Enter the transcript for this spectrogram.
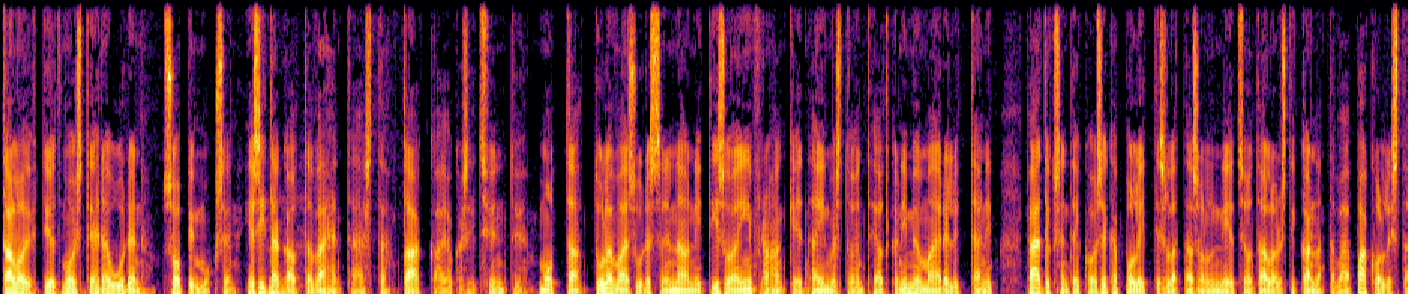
Taloyhtiöt voisi tehdä uuden sopimuksen ja sitä kautta vähentää sitä taakkaa, joka siitä syntyy. Mutta tulevaisuudessa niin nämä on niitä isoja infrahankkeita ja investointeja, jotka nimenomaan edellyttää niitä päätöksentekoa sekä poliittisella tasolla niin, että se on taloudellisesti kannattavaa ja pakollista,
